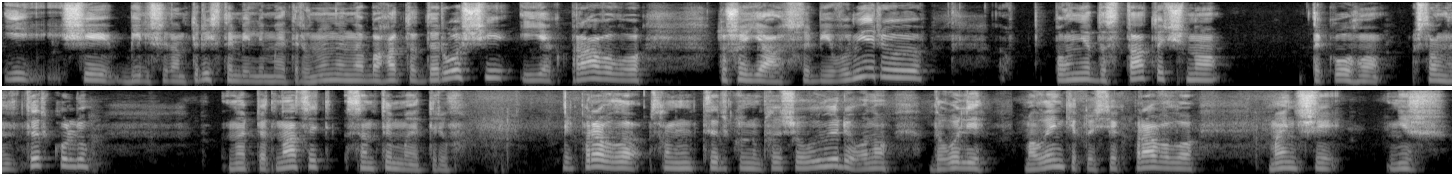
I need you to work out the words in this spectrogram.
і ще більше, там 300 мм. Ну, не набагато дорожчі, і, як правило, то, що я собі вимірюю, вполне достатньо такого штангель-циркулю на 15 см. Як правило, штангель-циркульне що вимірюю, воно доволі маленьке, тобто, як правило, менше, ніж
